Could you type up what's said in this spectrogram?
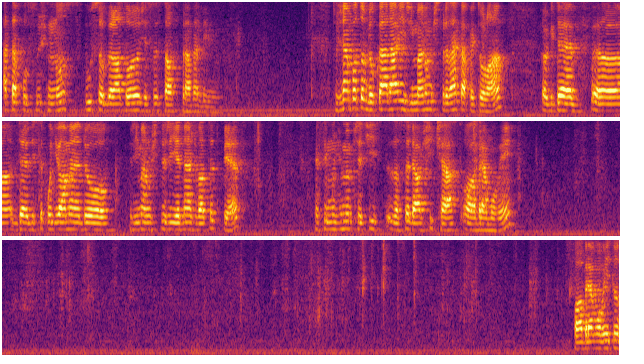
a ta poslušnost způsobila to, že se stal spravedlivým. Což nám potom dokládá i Římanům 4. kapitola, kde, eh, kde když se podíváme do Římanů 4, 1 až 25, tak si můžeme přečíst zase další část o Abramovi. O Abramovi to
